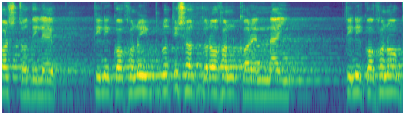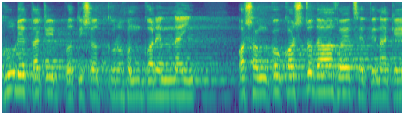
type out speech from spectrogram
কষ্ট দিলে তিনি কখনোই প্রতিশোধ গ্রহণ করেন নাই। তিনি কখনো ঘুরে তাকে প্রতিশোধ গ্রহণ করেন নাই। অসংখ্য কষ্ট দেওয়া হয়েছে তেনাকে।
